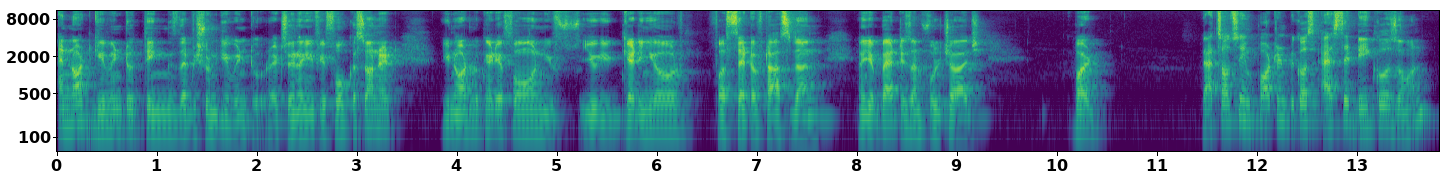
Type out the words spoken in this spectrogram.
and not give in to things that we shouldn't give in to. Right. So you know, if you focus on it, you're not looking at your phone. You you you're getting your first set of tasks done. Now your battery's on full charge. But that's also important because as the day goes on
